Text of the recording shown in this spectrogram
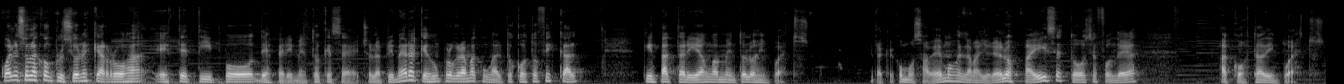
¿Cuáles son las conclusiones que arroja este tipo de experimentos que se ha hecho? La primera, que es un programa con alto costo fiscal que impactaría un aumento de los impuestos, ya que como sabemos en la mayoría de los países todo se fondea a costa de impuestos.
